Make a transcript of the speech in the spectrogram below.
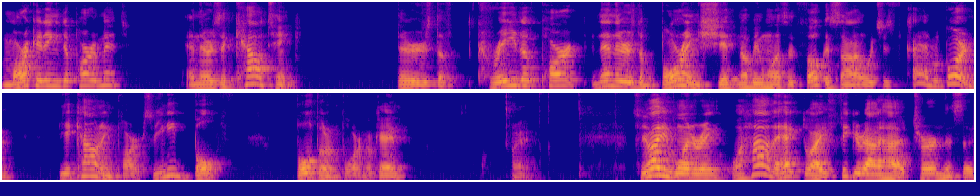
marketing department and there's accounting. There's the creative part. And then there's the boring shit nobody wants to focus on, which is kind of important the accounting part. So you need both. Both are important, okay? All right. So you might be wondering, well, how the heck do I figure out how to turn this uh,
